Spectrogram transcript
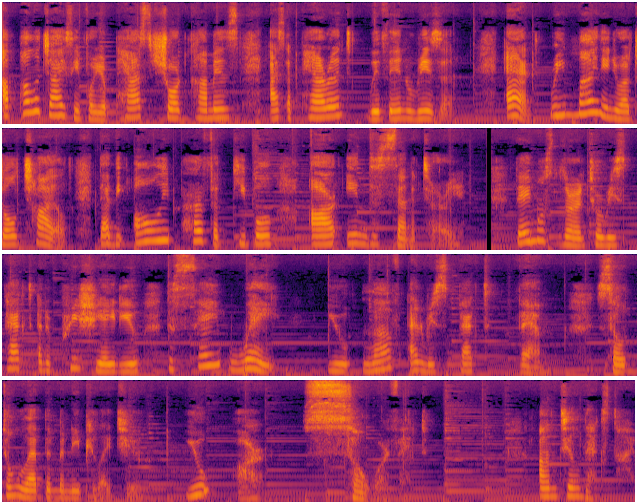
Apologizing for your past shortcomings as a parent within reason and reminding your adult child that the only perfect people are in the cemetery. They must learn to respect and appreciate you the same way you love and respect them. So don't let them manipulate you. You are so worth it. Until next time.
